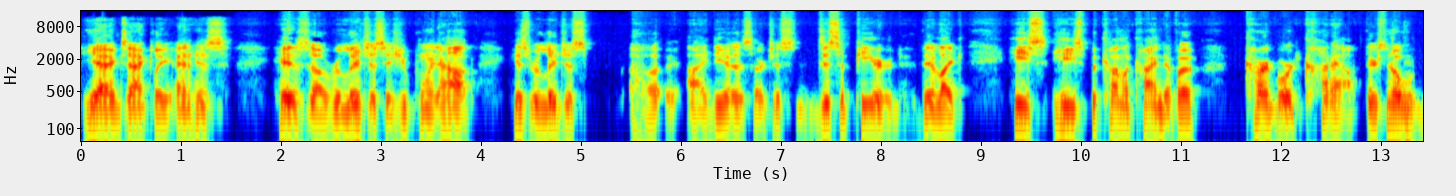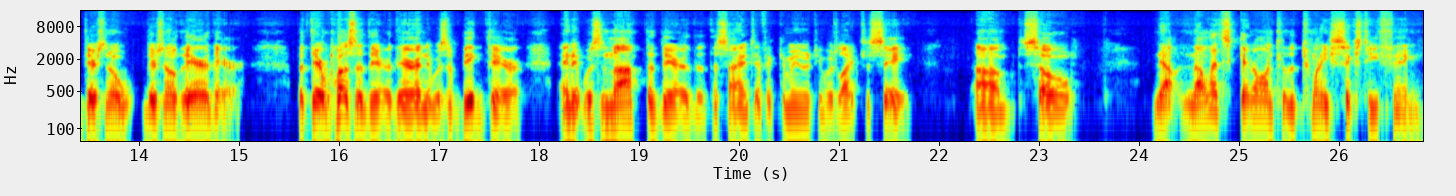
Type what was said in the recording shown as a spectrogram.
Yeah, exactly. And his his uh, religious, as you point out, his religious uh, ideas are just disappeared. They're like he's he's become a kind of a cardboard cutout. There's no mm. there's no there's no there there, but there was a there there, and it was a big there, and it was not the there that the scientific community would like to see. Um, so now now let's get on to the 2060 thing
